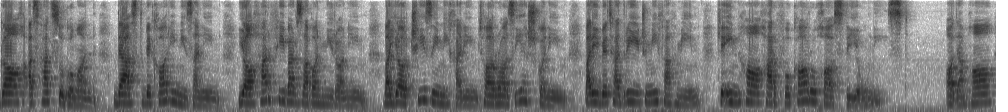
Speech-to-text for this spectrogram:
گاه از حدس و گمان دست به کاری می‌زنیم یا حرفی بر زبان میرانیم و یا چیزی می‌خریم تا راضیش کنیم ولی به تدریج می‌فهمیم که اینها حرف و کار و خواسته او نیست آدمها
